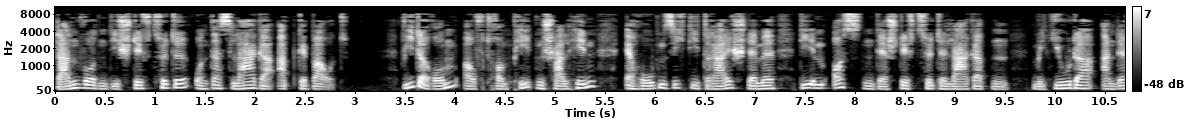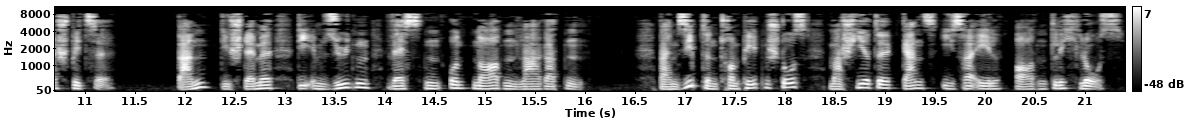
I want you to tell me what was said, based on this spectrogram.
Dann wurden die Stiftshütte und das Lager abgebaut. Wiederum auf Trompetenschall hin erhoben sich die drei Stämme, die im Osten der Stiftshütte lagerten, mit Juda an der Spitze. Dann die Stämme, die im Süden, Westen und Norden lagerten. Beim siebten Trompetenstoß marschierte ganz Israel ordentlich los.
